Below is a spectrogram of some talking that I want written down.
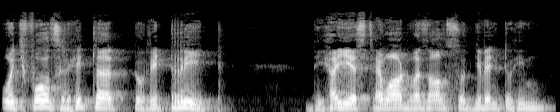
which forced Hitler to retreat. The highest award was also given to him,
